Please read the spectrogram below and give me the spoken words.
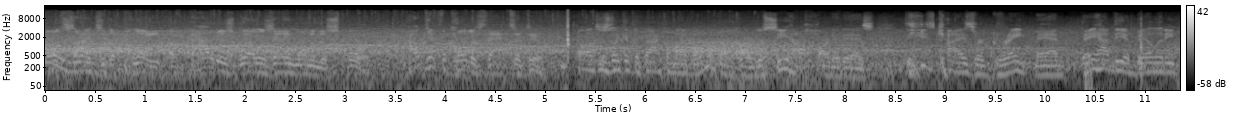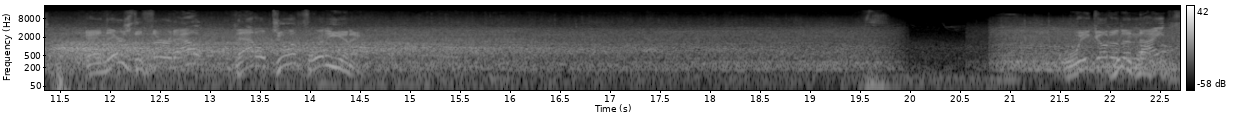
Both sides of the plate about as well as anyone in the sport. How difficult is that to do? Well, just look at the back of my bubblegum card. You'll see how hard it is. These guys are great, man. They have the ability to... And there's the third out. That'll do it for the inning. We go to the ninth.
